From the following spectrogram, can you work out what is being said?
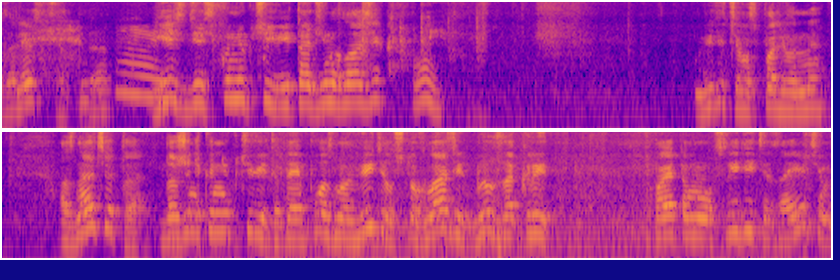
Залез да? Есть здесь конъюнктивит, один глазик. Ой, Видите, воспаленный. А знаете это? Даже не конъюнктивит. Это я поздно увидел, что глазик был закрыт. Поэтому следите за этим.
